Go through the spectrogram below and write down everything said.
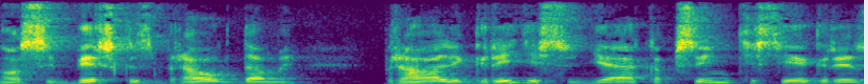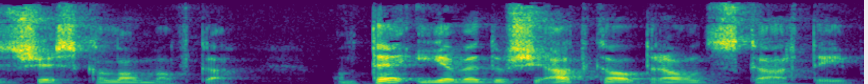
No Simbirskas braukdami brāļi Griģis un Jēkabs Inķis iegriezušies Kalomovkā un te ieveduši atkal draudzes kārtību.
